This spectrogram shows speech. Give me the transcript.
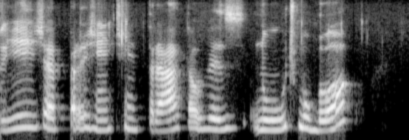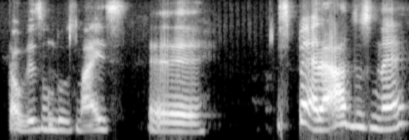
E já para a gente entrar, talvez no último bloco, talvez um dos mais é, esperados, né?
